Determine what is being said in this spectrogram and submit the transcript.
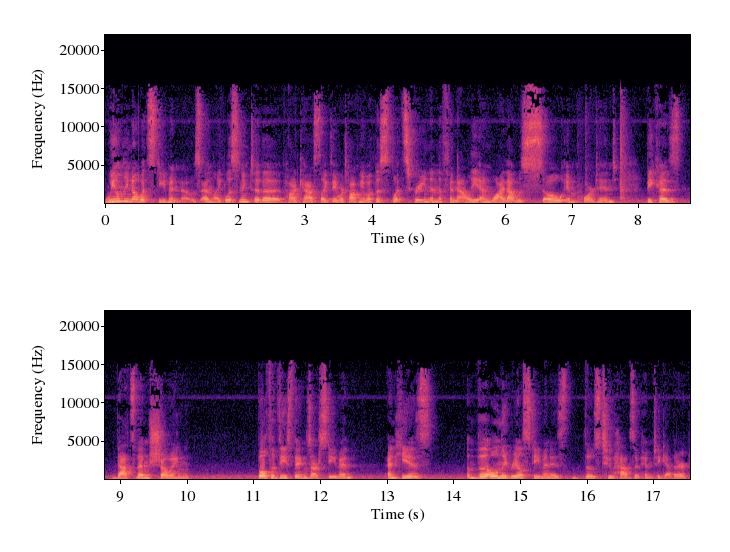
we only know what Steven knows. And like listening to the podcast, like they were talking about the split screen in the finale and why that was so important. Because that's them showing both of these things are Steven and he is the only real Steven is those two halves of him together.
